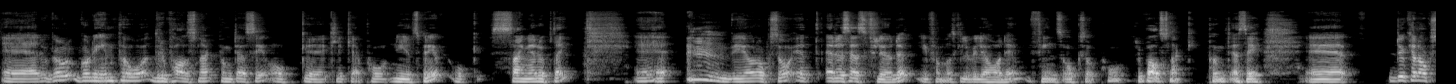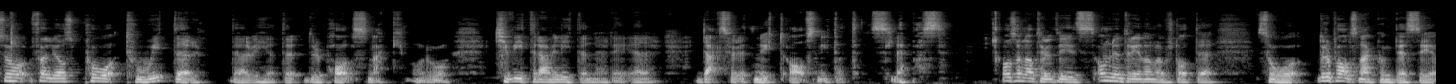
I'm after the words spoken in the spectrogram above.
Eh, då går, går, du in på drupalsnack.se och eh, klickar på nyhetsbrev och signar upp dig. Eh, vi har också ett RSS-flöde ifall man skulle vilja ha det. Finns också på drupalsnack.se. Eh, du kan också följa oss på Twitter där vi heter Drupalsnack. Och då kvittrar vi lite när det är dags för ett nytt avsnitt att släppas. Och så naturligtvis, om du inte redan har förstått det, så drupalsnack.se,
